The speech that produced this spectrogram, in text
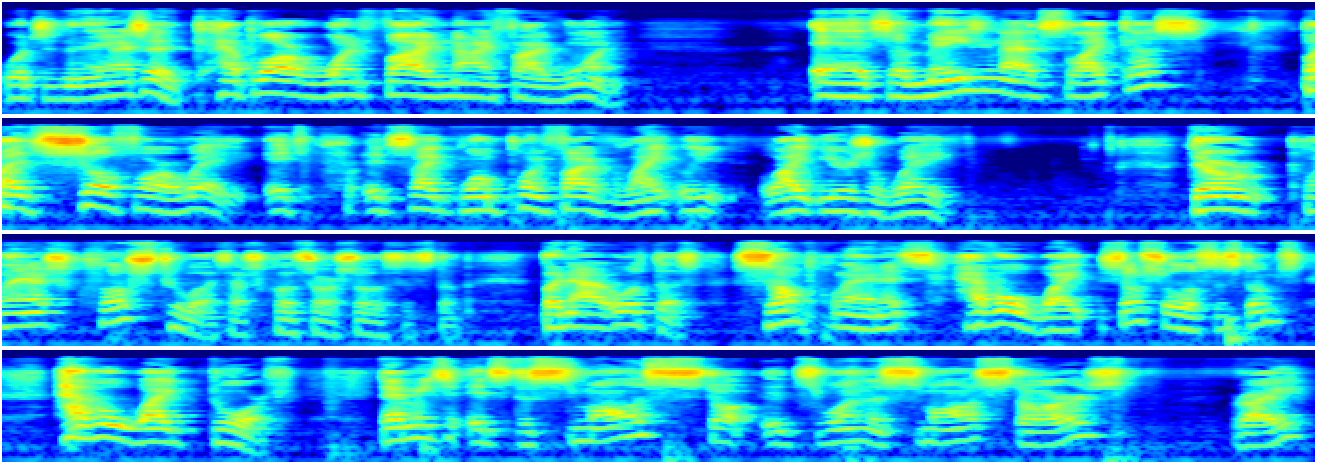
which is the name I said, Kepler 15951. And it's amazing that it's like us, but it's so far away. It's it's like 1.5 light light years away. There are planets close to us that's close to our solar system, but not with us. Some planets have a white, some solar systems have a white dwarf. That means it's the smallest star, it's one of the smallest stars, right?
